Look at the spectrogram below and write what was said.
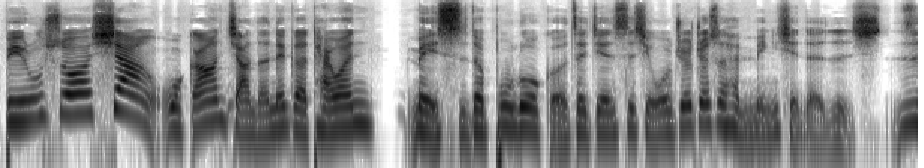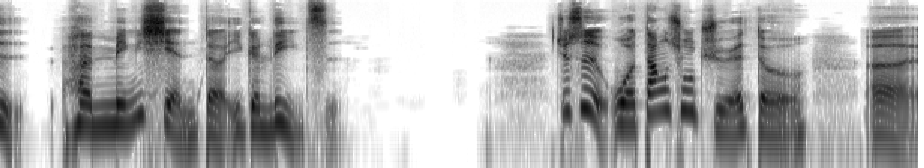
比如说，像我刚刚讲的那个台湾美食的部落格这件事情，我觉得就是很明显的日日很明显的一个例子。就是我当初觉得，呃，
